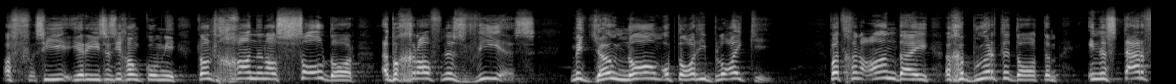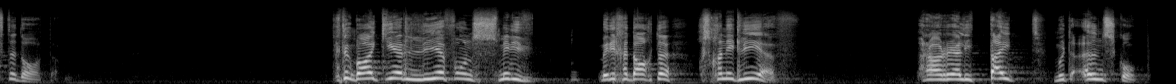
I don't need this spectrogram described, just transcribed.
as die Here Jesus nie gaan kom nie, dan gaan en daar sal daar 'n begrafnis wees met jou naam op daardie blaadjie. Wat gaan aandui 'n geboortedatum en 'n sterftedatum. Ek dink baie keer leef ons met die met die gedagte ons gaan net leef. Maar haar realiteit moet inskop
